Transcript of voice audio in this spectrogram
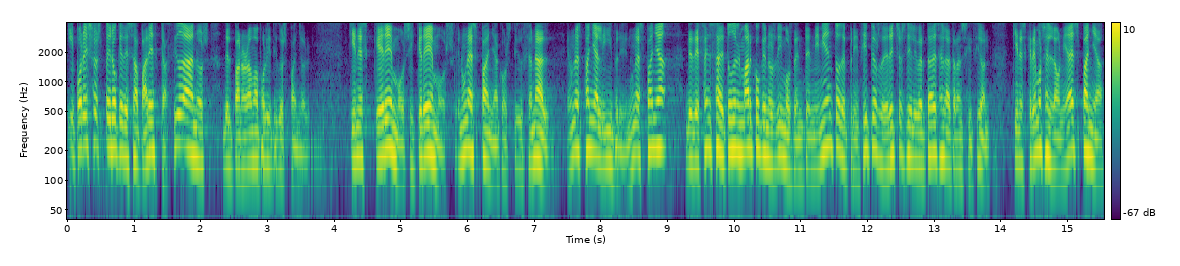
Y por eso espero que desaparezca Ciudadanos del panorama político español quienes queremos y creemos en una España constitucional, en una España libre, en una España de defensa de todo el marco que nos dimos, de entendimiento de principios, de derechos y de libertades en la transición, quienes creemos en la unidad de España,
